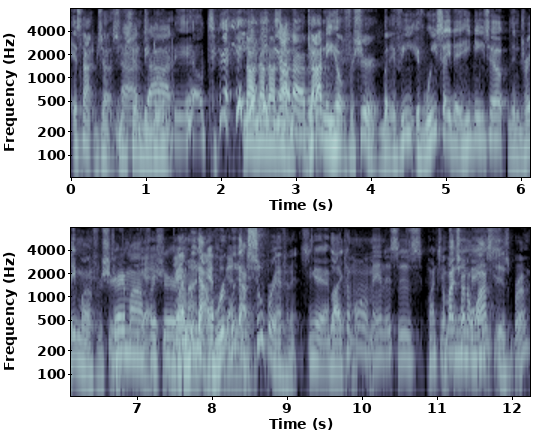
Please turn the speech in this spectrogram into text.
it's not just. You Nah, shouldn't be Ja doing that. help too. No, no, no, no. no, Ja need help for sure. But if he if we say that he needs help, then Draymond for sure. Draymond Yeah, for sure. Like, we got definitely we gotta got super evidence. Yeah. Like, come on, man. This is Punching somebody trying to watch teammates. this, bro.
